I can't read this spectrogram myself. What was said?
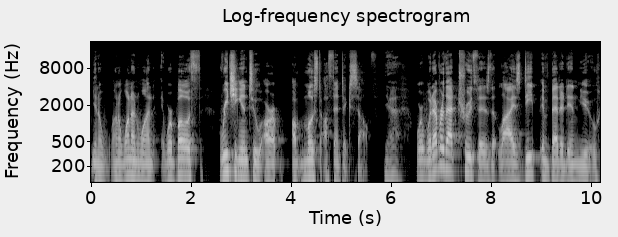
you know, on a one-on-one, we're both reaching into our, our most authentic self. Yeah. Where whatever that truth is that lies deep embedded in you,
